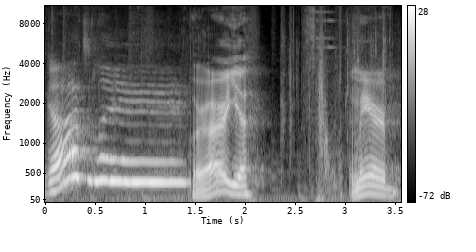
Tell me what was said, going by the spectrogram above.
Godly. Where are you? Come here.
